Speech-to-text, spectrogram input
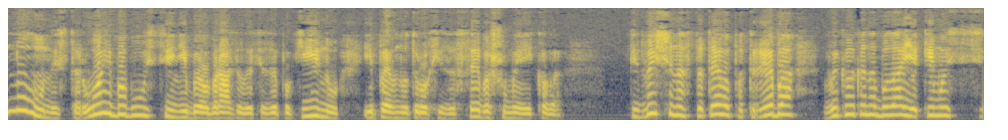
Ну, не старої бабусі, ніби образилася за покійну і, певно, трохи за себе Шумейкова. Підвищена статева потреба викликана була якимось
